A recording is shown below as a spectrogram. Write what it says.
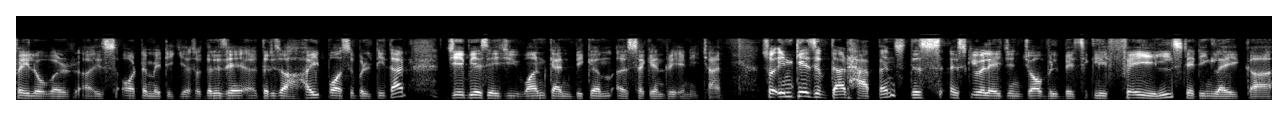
failover is automatic here. So there is a there is a high possibility that JBS AG1 one can become a secondary anytime. So in case if that happens, this SQL agent job will basically fail, stating like uh,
